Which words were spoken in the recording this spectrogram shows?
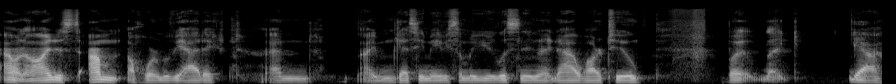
I don't know. I just I'm a horror movie addict, and I'm guessing maybe some of you listening right now are too. But like yeah,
